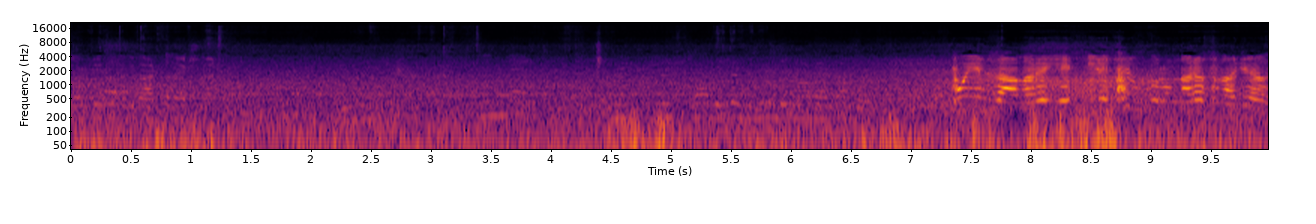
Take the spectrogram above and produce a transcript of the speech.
Gördüğünüz gibi arkadaşlar. Bu imzaları yetkili tüm kurumlara sunacağız.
